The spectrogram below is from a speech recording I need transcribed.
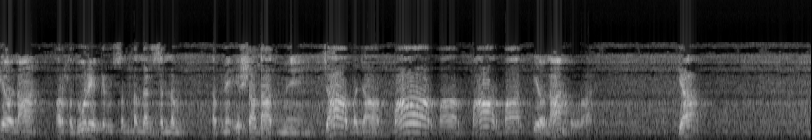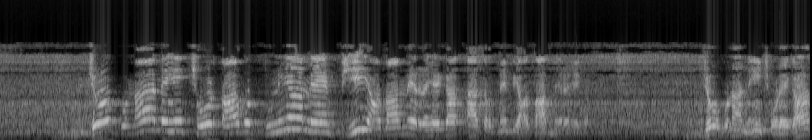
اعلان۔ اور حضور اکرم صلی اللہ علیہ وسلم اپنے ارشادات میں جا بجا بار بار بار بار اعلان ہو رہا ہے۔ کیا؟ جو گناہ نہیں چھوڑتا وہ دنیا میں بھی آزاد میں رہے گا، آخرت میں بھی آزاد میں رہے گا۔ جو گناہ نہیں چھوڑے گا،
